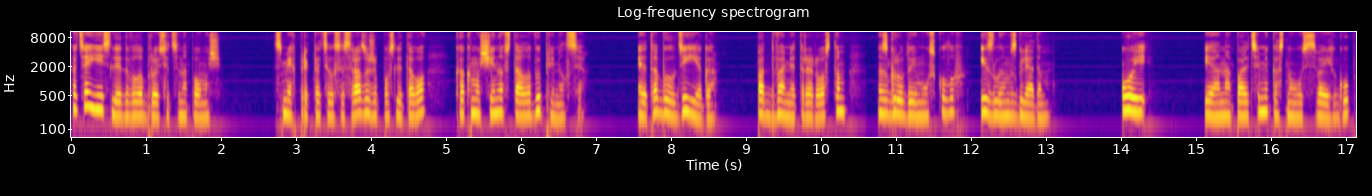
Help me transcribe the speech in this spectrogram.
хотя ей следовало броситься на помощь. Смех прекратился сразу же после того, как мужчина встал и выпрямился. Это был Диего. Под два метра ростом, с грудой мускулов и злым взглядом. «Ой!» И она пальцами коснулась своих губ,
